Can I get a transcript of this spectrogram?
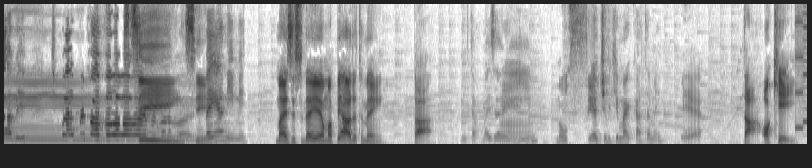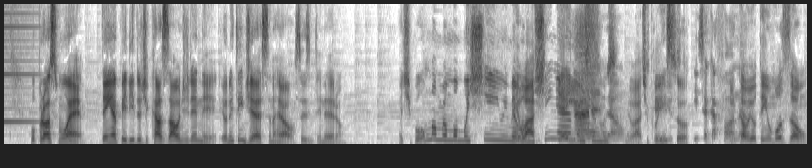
sabe? hum, tipo, ai, por favor. por Sim, favor." sim. Bem anime. Mas isso daí é uma piada também. Tá, Então, mas aí Hum, não sei. eu tive que marcar também. É. Tá, ok. O próximo é: tem apelido de casal de nenê. Eu não entendi essa, na real. Vocês entenderam? É tipo, uma meu mamuxinho e meu Eu acho que mamuxinha. é ai, isso. meu não. mamuxinho. Eu acho tipo que é isso? Isso é cafona. Então, eu tenho mozão,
